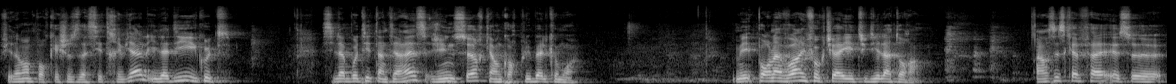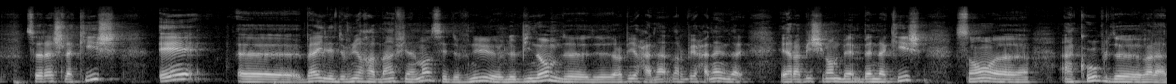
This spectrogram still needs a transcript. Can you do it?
finalement pour quelque chose d'assez trivial, il a dit écoute, si la beauté t'intéresse, j'ai une sœur qui est encore plus belle que moi. Mais pour la voir, il faut que tu ailles étudier la Torah. Alors c'est ce qu'a fait ce, ce Resh et euh, ben, il est devenu rabbin finalement, c'est devenu euh, le binôme de, Rabbi Hanan. et Rabbi Shimon ben, ben Lakish sont euh, un couple de, voilà,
